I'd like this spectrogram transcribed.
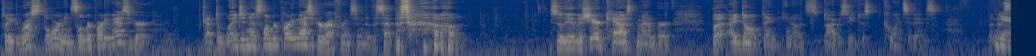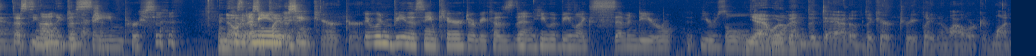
played Russ Thorne in Slumber Party Massacre. Got to wedge in a Slumber Party Massacre reference into this episode. so they have a shared cast member, but I don't think, you know, it's obviously just coincidence. But that's, yeah, that's the only the connection. same person. no, he doesn't play mean, the same character. it wouldn't be the same character because then he would be like seventy year, years old. Yeah, it would have been the dad of the character he played in Wild Orchid 1.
